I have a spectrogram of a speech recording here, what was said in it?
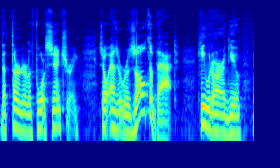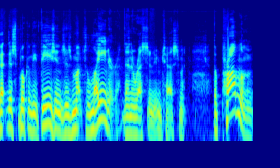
the third or the fourth century. So, as a result of that, he would argue that this book of Ephesians is much later than the rest of the New Testament. The problem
